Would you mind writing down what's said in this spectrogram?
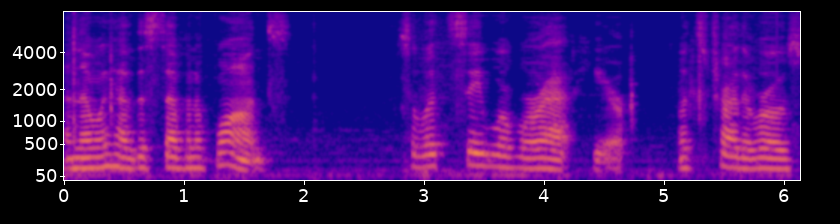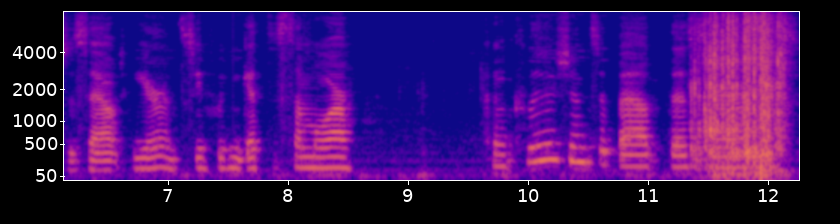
And then we have the Seven of Wands. So let's see where we're at here. Let's try the roses out here and see if we can get to some more conclusions about this Aries.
